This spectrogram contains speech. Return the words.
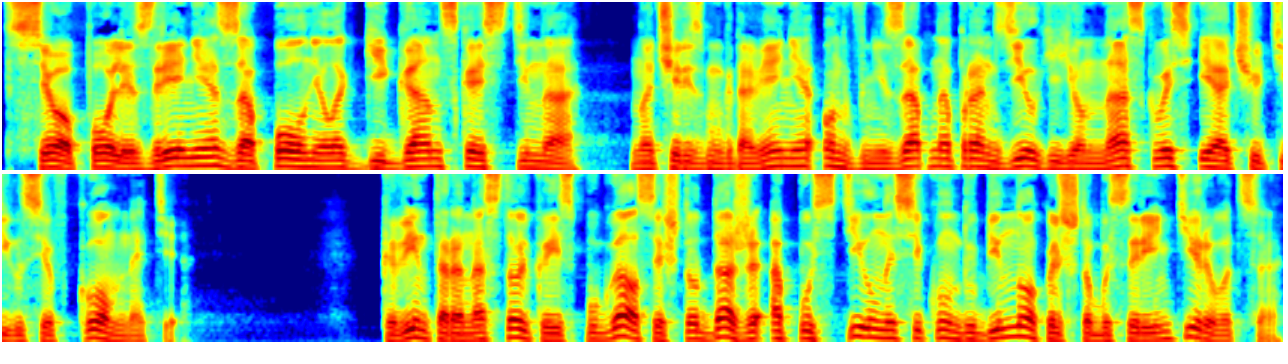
Все поле зрения заполнила гигантская стена, но через мгновение он внезапно пронзил ее насквозь и очутился в комнате. Квинтера настолько испугался, что даже опустил на секунду бинокль, чтобы сориентироваться.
